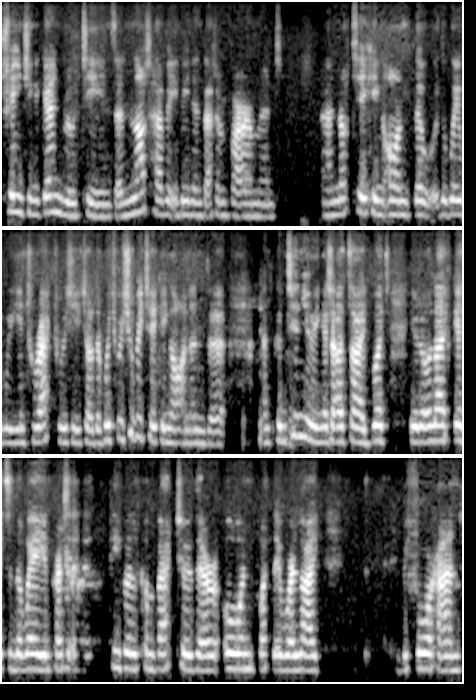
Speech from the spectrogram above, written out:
changing again routines and not having been in that environment and not taking on the, the way we interact with each other, which we should be taking on and uh, and continuing it outside. But you know, life gets in the way, and person, people come back to their own what they were like beforehand.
